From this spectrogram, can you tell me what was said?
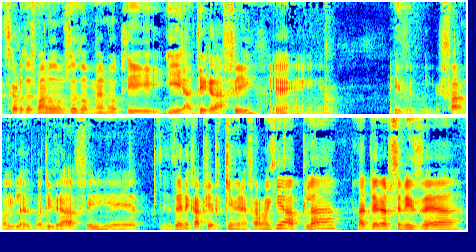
θεωρώντας μάλλον ως δεδομένο ότι η αντιγραφή, η εφαρμογή δηλαδή που αντιγράφει δεν είναι κάποια επικίνδυνη εφαρμογή, απλά αντέγραψε την ιδέα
